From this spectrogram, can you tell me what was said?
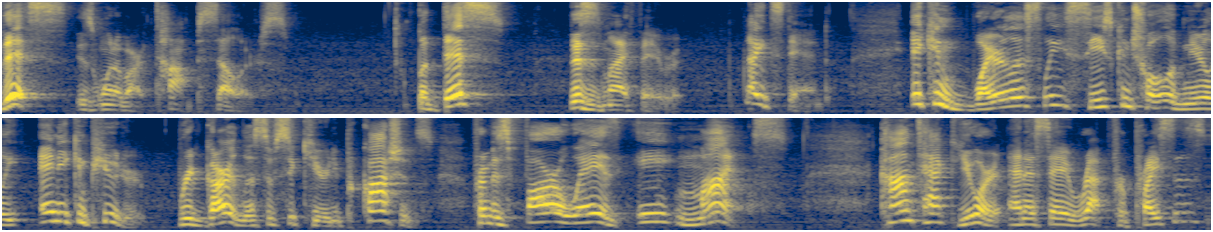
This is one of our top sellers. But this, this is my favorite, Nightstand. It can wirelessly seize control of nearly any computer, regardless of security precautions, from as far away as 8 miles. Contact your NSA rep for prices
